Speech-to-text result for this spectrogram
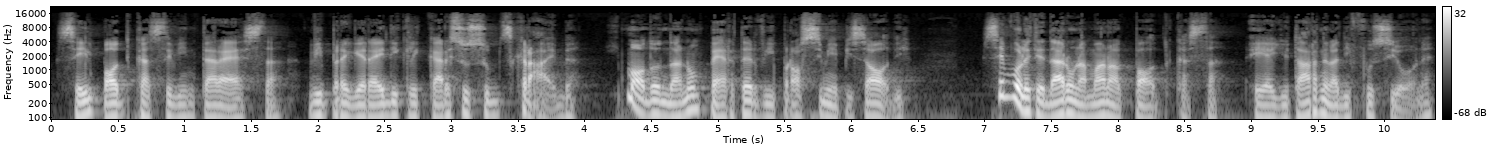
Se il podcast vi interessa, vi pregherei di cliccare su subscribe, in modo da non perdervi i prossimi episodi. Se volete dare una mano al podcast e aiutarne la diffusione,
